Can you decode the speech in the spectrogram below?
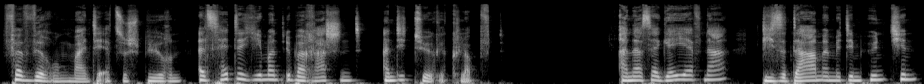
Verwirrung meinte er zu spüren, als hätte jemand überraschend an die Tür geklopft. Anna Sergejewna, diese Dame mit dem Hündchen,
